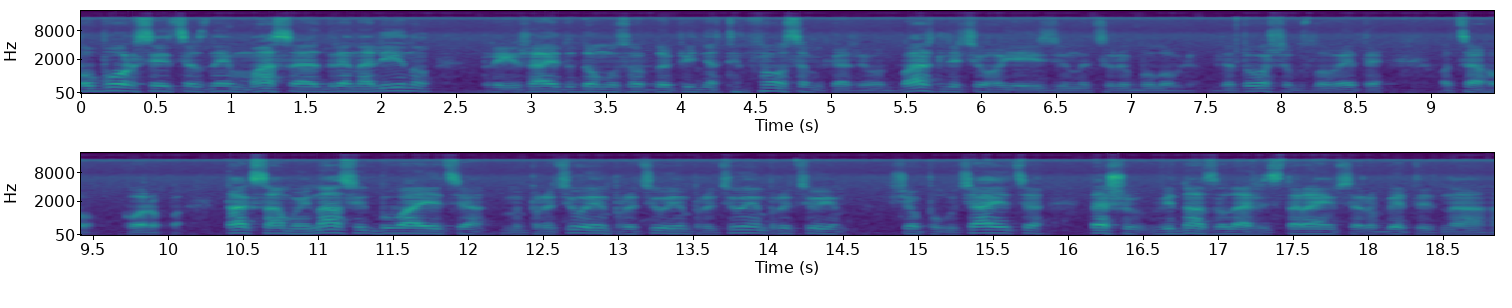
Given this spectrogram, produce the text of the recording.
поборсується з ним маса адреналіну. Приїжджає додому з гордо піднятим носом і каже: от бач для чого я їздю на цю риболовлю? Для того, щоб зловити оцього коропа. Так само і нас відбувається. Ми працюємо, працюємо, працюємо, працюємо. Що виходить? Те, що від нас залежить, стараємося робити на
